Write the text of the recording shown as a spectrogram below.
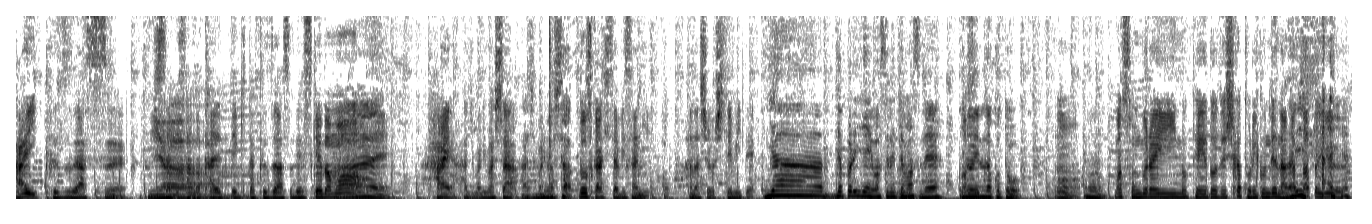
はい、クズアス。い久々の帰ってきたクズアスですけども、はい、はい。始まりました。始まりました。どうですか？久々に話をしてみて。いやー、やっぱりね、忘れてますね。うんいろいろなことを。うん。うん。まあ、そんぐらいの程度でしか取り組んでなかったという結果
